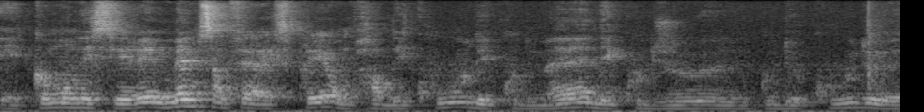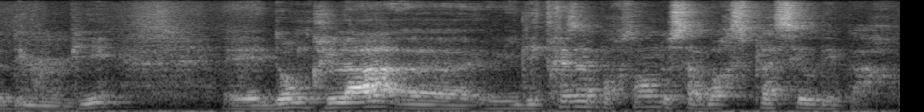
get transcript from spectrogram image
et comme on est serré, même sans faire exprès, on prend des coups, des coups de main, des coups de, jeu, des coups de coude, des coups de mm. pied. Et donc là, euh, il est très important de savoir se placer au départ.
